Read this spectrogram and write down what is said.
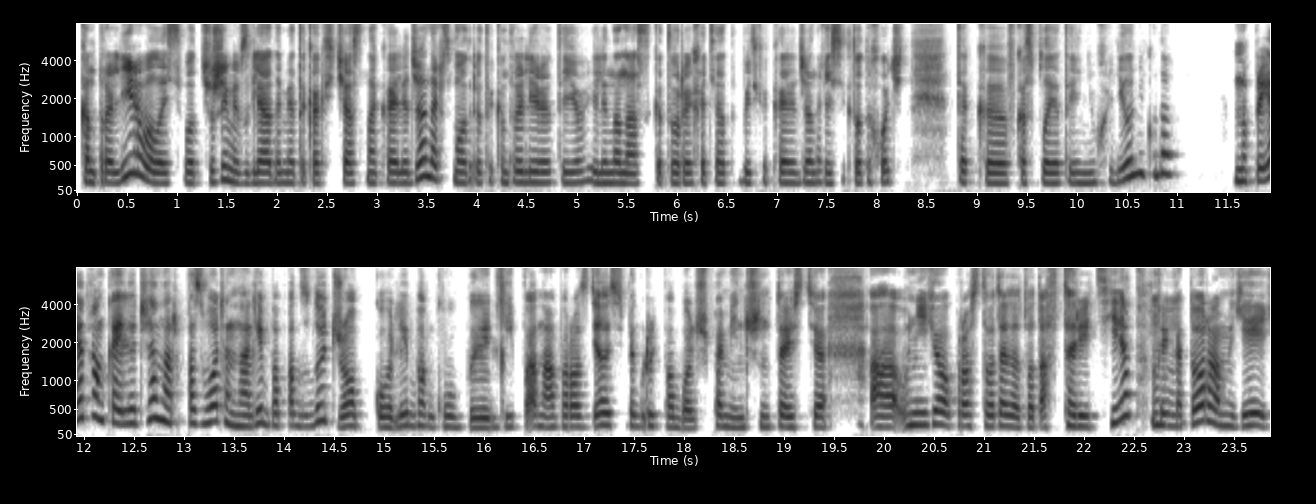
контролировалось вот чужими взглядами. Это как сейчас на Кайли Дженнер смотрят и контролируют ее, или на нас, которые хотят быть как Кайли Дженнер, если кто-то хочет. Так э, в косплей это и не уходило никуда. Но при этом Кайли Дженнер позволено либо подсдуть жопку, либо губы, либо наоборот сделать себе грудь побольше, поменьше. Ну, то есть э, а, у нее просто вот этот вот авторитет, при Мгм. котором ей,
